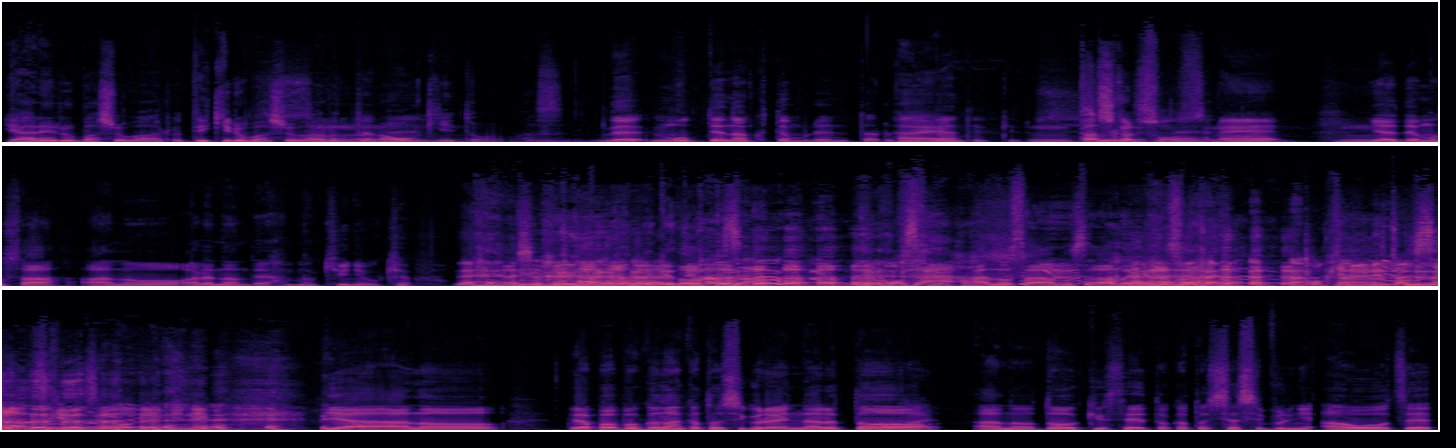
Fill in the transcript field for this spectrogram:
やれる場所があるできる場所があるっていうのは大きいと思います。で持ってなくてもレンタルでね、はい。できるし、うん確かにそうですね。うん。いやでもさあのあれなんだよもう急に 沖縄になったんだけど。でもさあのさあのさだけどさ。沖縄にとさつけるんですいやあのやっぱ僕なんか年ぐらいになると、はい。あの同級生とかと久しぶりに会おうぜ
